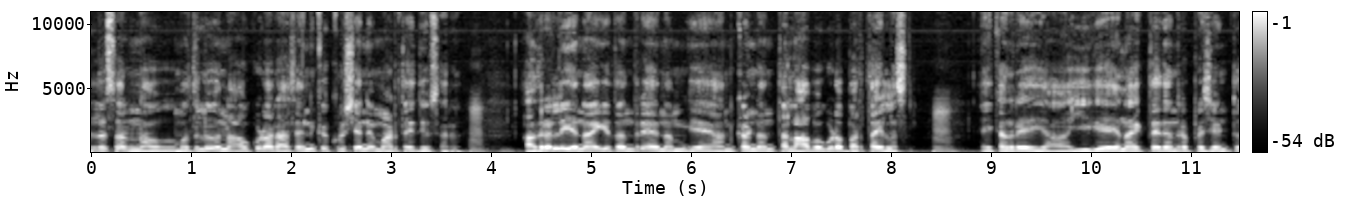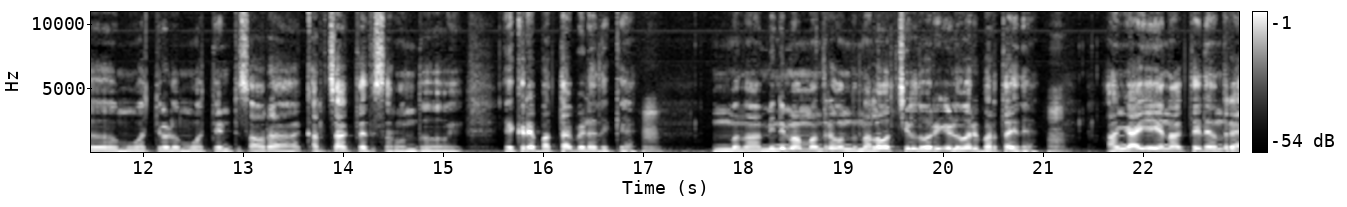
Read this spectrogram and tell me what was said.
ಇಲ್ಲ ಸರ್ ನಾವು ಮೊದಲು ನಾವು ಕೂಡ ರಾಸಾಯನಿಕ ಕೃಷಿಯನ್ನೇ ಮಾಡ್ತಾ ಇದ್ದೀವಿ ಸರ್. ಅದರಲ್ಲಿ ಏನಾಗಿದೆ ಅಂದ್ರೆ ನಮಗೆ ಅನ್ಕೊಂಡಂಥ ಲಾಭ ಕೂಡ ಬರ್ತಾ ಇಲ್ಲ ಸರ್. ಯಾಕಂದ್ರೆ ಈಗ ಏನಾಗ್ತಾ ಇದೆ ಅಂದರೆ ಪ್ರೆಸೆಂಟ್ ಮೂವತ್ತೇಳು ಮೂವತ್ತೆಂಟು ಸಾವಿರ ಖರ್ಚಾಗ್ತಾ ಇದೆ ಸರ್ ಒಂದು ಎಕರೆ ಭತ್ತ ಬೆಳೆಯೋದಕ್ಕೆ. ಮಿನಿಮಮ್ ಅಂದರೆ ಒಂದು ನಲವತ್ತು ಚೀಲದವರೆಗೆ ಇಳುವರಿ ಬರ್ತಾ ಇದೆ. ಹಂಗಾಗಿ ಏನಾಗ್ತಾ ಇದೆ ಅಂದರೆ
